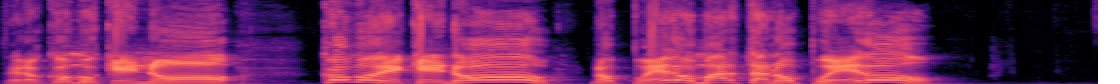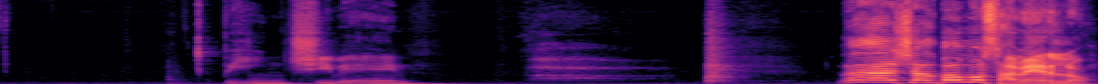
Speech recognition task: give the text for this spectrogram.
Pero ¿cómo que no? ¿Cómo de que no? No puedo, Marta, no puedo. Pinche ven. Ah, chat, vamos a verlo.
